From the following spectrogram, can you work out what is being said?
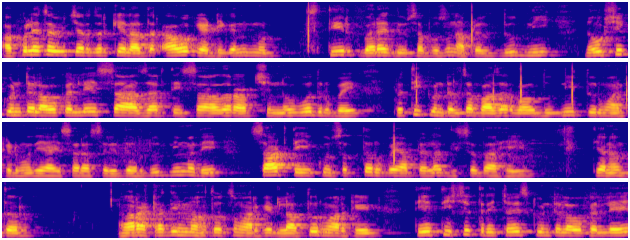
अकोल्याचा विचार जर केला तर आवक या ठिकाणी मोठ स्थिर बऱ्याच दिवसापासून आपल्याला दूधनी नऊशे क्विंटल अवकलले सहा हजार ते सहा हजार आठशे नव्वद रुपये प्रति क्विंटलचा बाजारभाव दुधनी तूर मार्केटमध्ये आहे. सरासरी दर दुधनीमध्ये साठ ते एकोणसत्तर रुपये आपल्याला दिसत आहे. त्यानंतर महाराष्ट्रातील महत्त्वाचं मार्केट लातूर मार्केट तेहतीसशे त्रेचाळीस क्विंटल अवकलले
